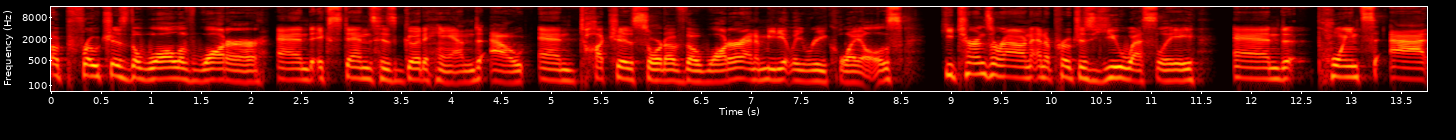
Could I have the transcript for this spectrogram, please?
approaches the wall of water and extends his good hand out and touches sort of the water and immediately recoils. He turns around and approaches you, Wesley, and points at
